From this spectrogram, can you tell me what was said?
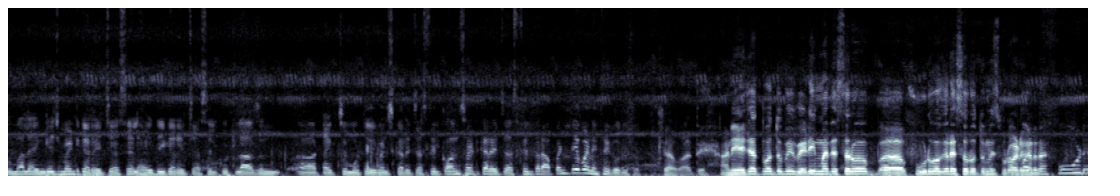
तुम्हाला एंगेजमेंट करायची असेल हळदी करायची असेल कुठला अजून टाईपचे मोठे इव्हेंट्स करायचे असतील कॉन्सर्ट करायचे असतील तर आपण ते पण इथे करू शकतो. क्या बात आहे. आणि याच्यात मग तुम्ही वेडिंगमध्ये सर्व फूड वगैरे सर्व तुम्हीच प्रोव्हाइड करता? फूड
